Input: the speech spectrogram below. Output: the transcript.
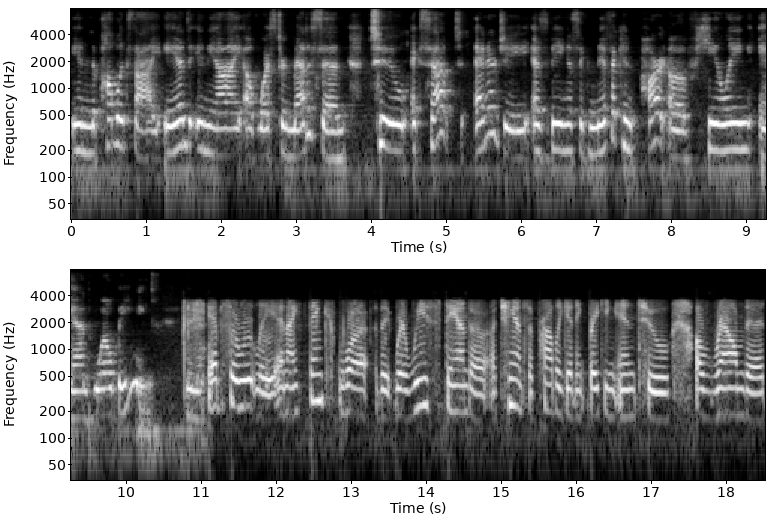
in the public's eye and in the eye of Western medicine to accept energy as being a significant part of healing and well being. Absolutely, and I think what the, where we stand a, a chance of probably getting breaking into a realm that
